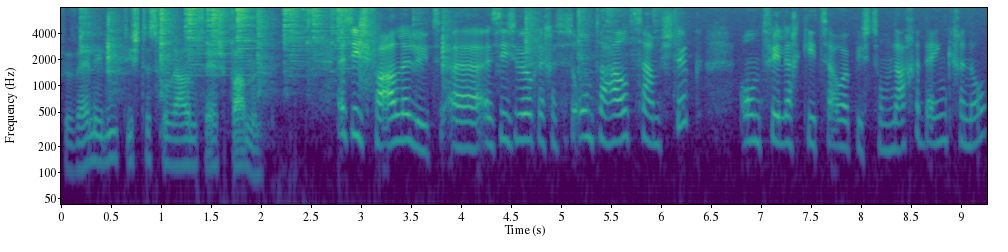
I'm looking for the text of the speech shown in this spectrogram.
Für welche Leute ist das vor allem sehr spannend? Es ist für alle Leute. Äh, es ist wirklich ein unterhaltsames Stück und vielleicht gibt es auch etwas zum Nachdenken noch.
